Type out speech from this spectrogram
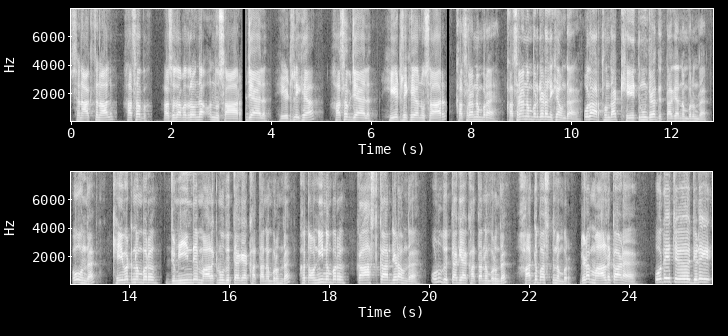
ਸ਼ਨਾਖਤ ਨਾਲ, ਹਸਬ। ਹਸਬ ਦਾ ਮਤਲਬ ਹੁੰਦਾ ਅਨੁਸਾਰ। ਜੈਲ, ਹੇਠ ਲਿਖਿਆ, ਹਸਬ ਜੈਲ। ਹੇਠ ਲਿਖੇ ਅਨੁਸਾਰ ਖਸਰਾ ਨੰਬਰ ਹੈ। ਖਸਰਾ ਨੰਬਰ ਜਿਹੜਾ ਲਿਖਿਆ ਹੁੰਦਾ ਹੈ, ਉਹਦਾ ਅਰਥ ਹੁੰਦਾ ਖੇਤ ਨੂੰ ਜਿਹੜਾ ਦਿੱਤਾ ਗਿਆ ਨੰਬਰ ਹੁੰਦਾ ਉਹ ਹੁੰਦਾ ਖੇਵਟ ਨੰਬਰ, ਜ਼ਮੀਨ ਦੇ ਮਾਲਕ ਨੂੰ ਦਿੱਤਾ ਗਿਆ ਖਾਤਾ ਨੰਬਰ ਹੁੰਦਾ ਖਤੌਨੀ ਨੰਬਰ, ਕਾਸ਼ਤਕਾਰ ਜਿਹੜਾ ਹੁੰਦਾ ਉਹਨੂੰ ਦਿੱਤਾ ਗਿਆ ਖਾਤਾ ਨੰਬਰ ਹੁੰਦਾ ਹੈ। ਹੱਦ ਬਸਤ ਨੰਬਰ, ਜਿਹੜਾ ਮਾਲ ਰਿਕਾਰਡ ਹੈ, ਉਹਦੇ 'ਚ ਜਿਹੜੇ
